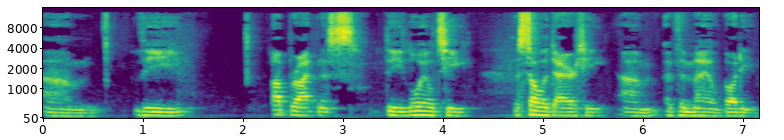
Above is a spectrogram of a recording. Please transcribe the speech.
um, the uprightness, the loyalty, the solidarity um, of the male body.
